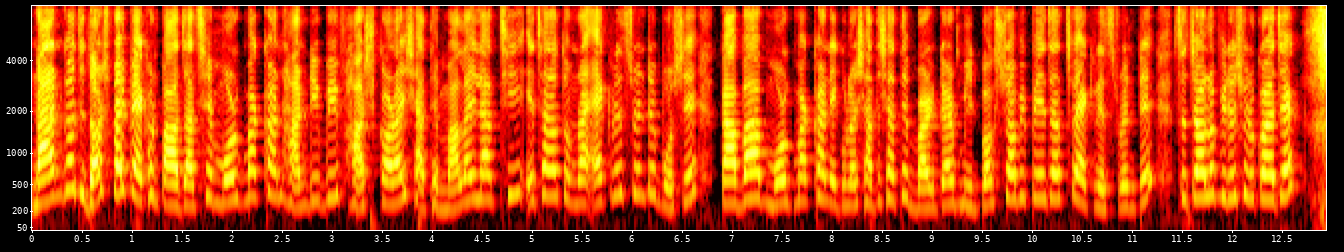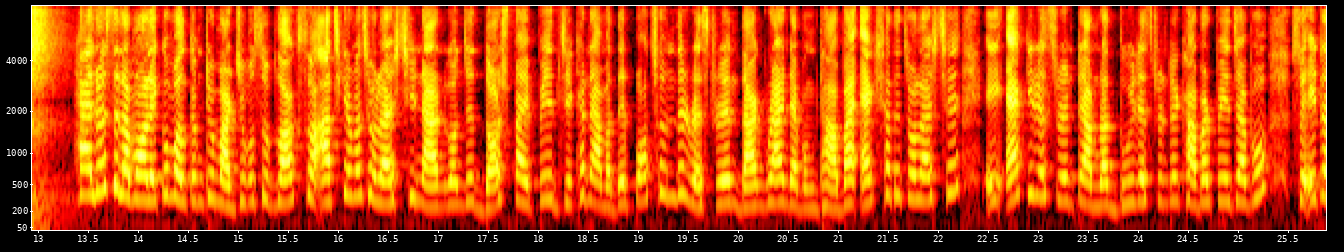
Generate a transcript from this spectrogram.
নারায়ণগঞ্জ দশ পাইপে এখন পাওয়া যাচ্ছে মোর্গ মাখান হান্ডি বিফ, হাঁস কড়াই, সাথে মালাই লাচ্ছি। এছাড়াও তোমরা এক রেস্টুরেন্টে বসে কাবাব মোর্গ মাখান এগুলোর সাথে সাথে বার্গার মিট বক্স সবই পেয়ে যাচ্ছ এক রেস্টুরেন্টে সো চলো ভিডিও শুরু করা যাক। হ্যালো, আসসালামু আলাইকুম ওয়েলকাম টু মার্জি মুসু ব্লগ সো আজকে আমরা চলে আসছি নারায়ণগঞ্জের দশ পাইপে, যেখানে আমাদের পছন্দের রেস্টুরেন্ট দা গ্রাইন্ড এবং ধাবা একসাথে চলে আসছে। এই একই রেস্টুরেন্টে আমরা দুই রেস্টুরেন্টের খাবার পেয়ে যাব। সো এটা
